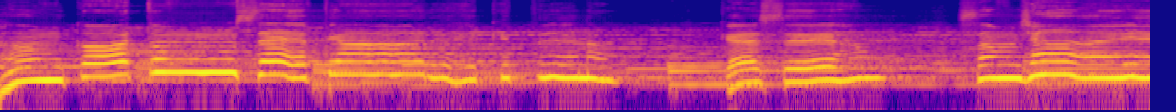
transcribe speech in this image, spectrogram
हमको तुमसे प्यार है कितना कैसे हम समझाएँ?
